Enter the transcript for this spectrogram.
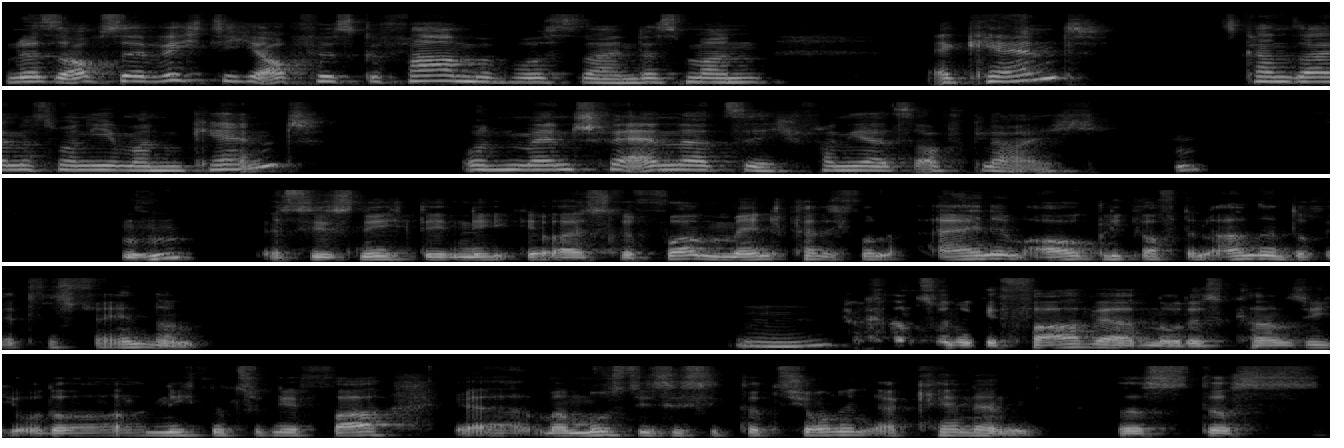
Und das ist auch sehr wichtig, auch fürs Gefahrenbewusstsein, dass man erkennt, es kann sein, dass man jemanden kennt und ein Mensch verändert sich von jetzt auf gleich. Mhm. mhm. Es ist nicht, nicht als Mensch kann sich von einem Augenblick auf den anderen durch etwas verändern. Mhm. kann zu einer Gefahr werden oder es kann sich oder nicht nur zur Gefahr. Ja, man muss diese Situationen erkennen. Das, das,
